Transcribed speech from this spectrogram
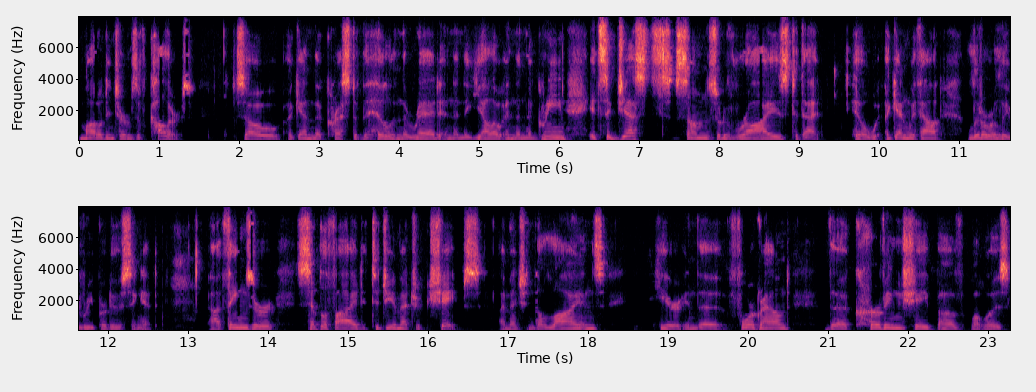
modeled in terms of colors. So again, the crest of the hill in the red and then the yellow and then the green, it suggests some sort of rise to that hill, again, without literally reproducing it. Uh, things are simplified to geometric shapes. I mentioned the lines here in the foreground, the curving shape of what was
